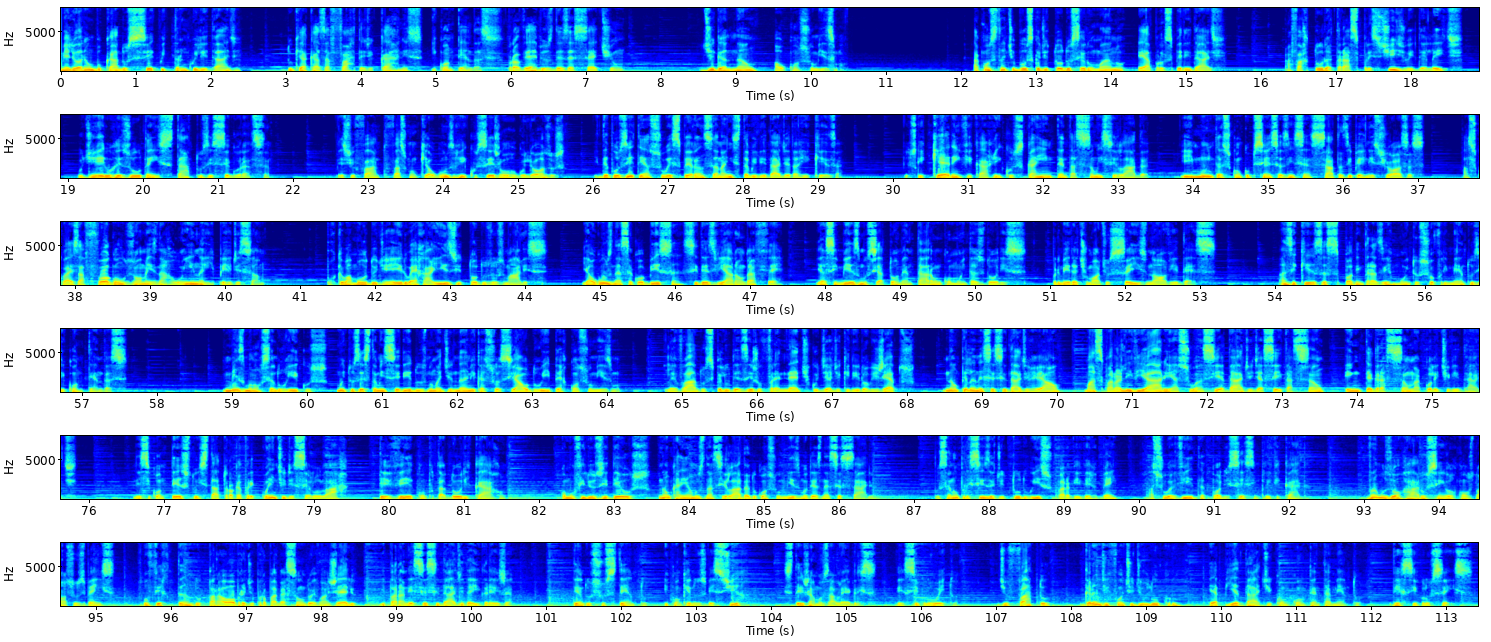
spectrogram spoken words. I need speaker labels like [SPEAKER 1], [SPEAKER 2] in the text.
[SPEAKER 1] Melhor é um bocado seco e tranquilidade do que a casa farta de carnes e contendas. Provérbios 17, 1. Diga não ao consumismo. A constante busca de todo ser humano é a prosperidade. A fartura traz prestígio e deleite, o dinheiro resulta em status e segurança. Este fato faz com que alguns ricos sejam orgulhosos e depositem a sua esperança na instabilidade da riqueza. E os que querem ficar ricos caem em tentação e cilada e em muitas concupiscências insensatas e perniciosas, as quais afogam os homens na ruína e perdição. Porque o amor do dinheiro é raiz de todos os males. E alguns nessa cobiça se desviaram da fé, e a si mesmos se atormentaram com muitas dores. 1 Timóteo 6, 9 e 10. As riquezas podem trazer muitos sofrimentos e contendas, mesmo não sendo ricos, muitos estão inseridos numa dinâmica social do hiperconsumismo, levados pelo desejo frenético de adquirir objetos, não pela necessidade real, mas para aliviarem a sua ansiedade de aceitação e integração na coletividade. Nesse contexto está a troca frequente de celular, TV, computador e carro. Como filhos de Deus, não caiamos na cilada do consumismo desnecessário. Você não precisa de tudo isso para viver bem. A sua vida pode ser simplificada. Vamos honrar o Senhor com os nossos bens, ofertando para a obra de propagação do Evangelho e para a necessidade da Igreja. Tendo sustento e com que nos vestir, estejamos alegres. Versículo 8. De fato, grande fonte de lucro é a piedade com contentamento. Versículo 6.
